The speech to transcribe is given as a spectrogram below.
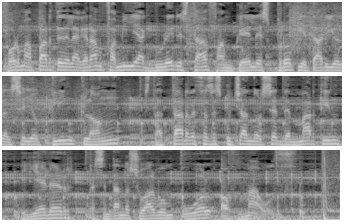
Forma parte de la gran familia Great Stuff, aunque él es propietario del sello Clean Clong. Esta tarde estás escuchando el set de Martin y Jerer presentando su álbum Wall of Mouth.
